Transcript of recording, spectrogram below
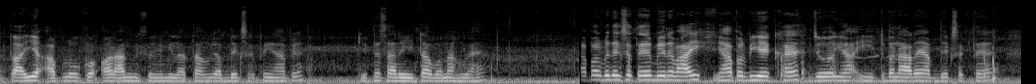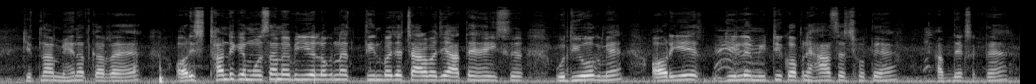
तो आइए आप लोगों को और आदमी से भी मिलाता हुआ आप देख सकते हैं यहाँ पे कितने सारे ईंटा बना हुआ है। यहाँ पर भी देख सकते हैं मेरे भाई, यहाँ पर भी एक है जो यहाँ ईंट बना रहे हैं, आप देख सकते हैं। कितना मेहनत कर रहे हैं और इस ठंड के मौसम में भी ये लोग ना तीन बजे, चार बजे आते हैं इस उद्योग में और ये गीले मिट्टी को अपने हाथ से छूते हैं, आप देख सकते हैं।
